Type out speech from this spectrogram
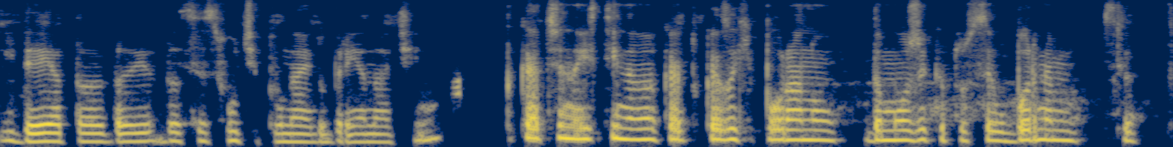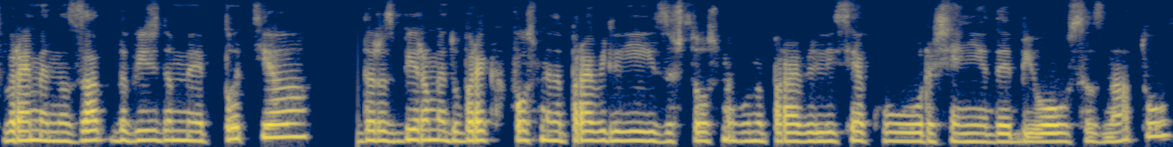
идеята да, да се случи по най-добрия начин. Така че наистина, както казах и по-рано, да може като се обърнем след време назад, да виждаме пътя, да разбираме добре какво сме направили и защо сме го направили, всяко решение да е било осъзнато.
